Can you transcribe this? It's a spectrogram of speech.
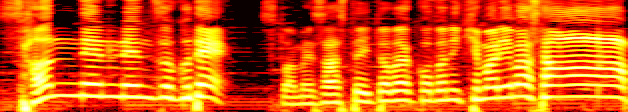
3年連続で務めさせていただくことに決まりました。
